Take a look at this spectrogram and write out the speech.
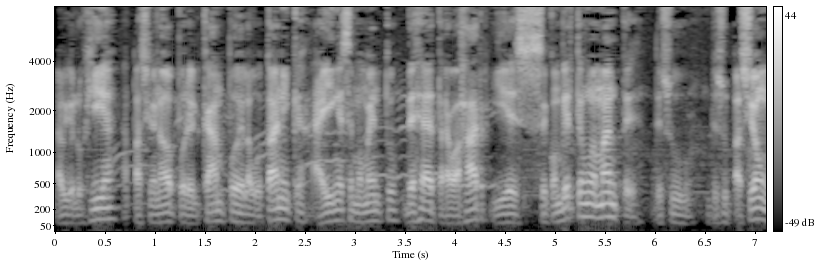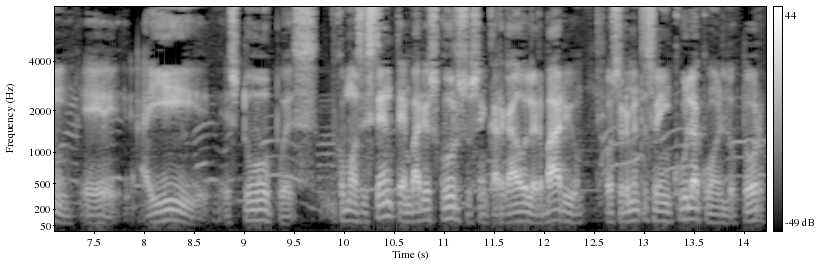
a biología, apasionado por el campo de la botánica. Ahí en ese momento deja de trabajar y es, se convierte en un amante de su, de su pasión. Eh, ahí estuvo pues como asistente en varios cursos, encargado del herbario. Posteriormente se vincula con el doctor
